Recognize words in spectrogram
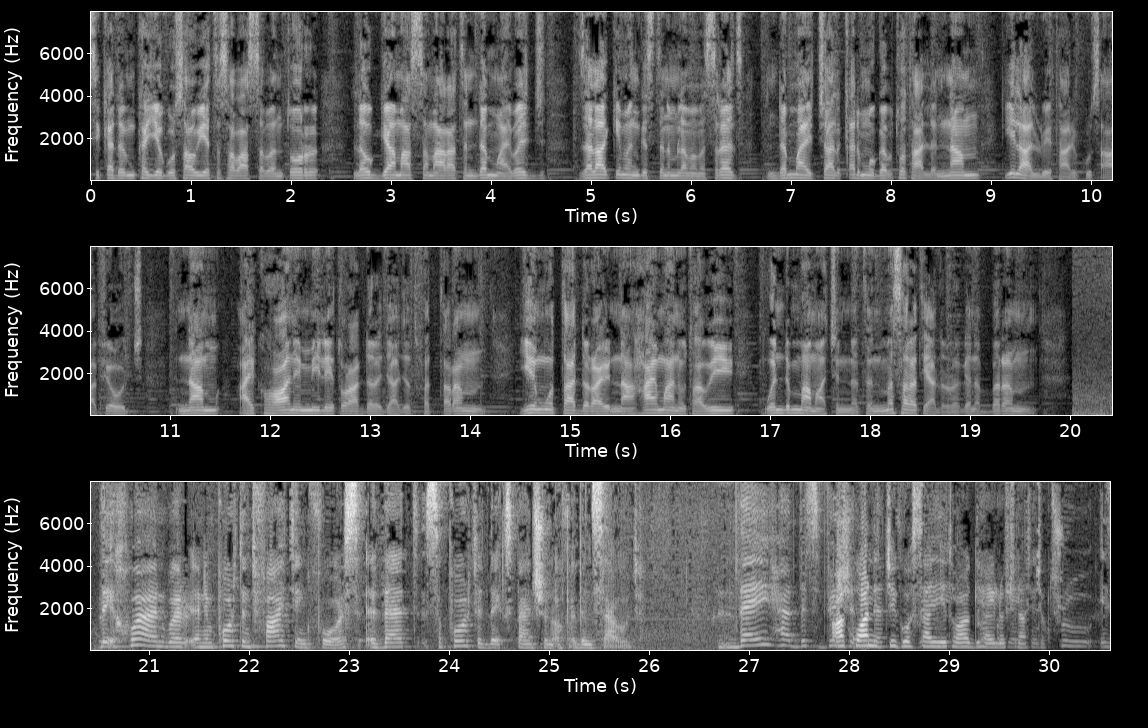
ሲቀድም ከየጎሳው የተሰባሰበን ጦር ለውጊያ ማሰማራት እንደማይበጅ ዘላቂ መንግሥትንም ለመመስረት እንደማይቻል ቀድሞ ገብቶታልና ይላሉ የታሪኩ ጸሐፊዎች። እናም አይከኋን የሚል የጦር አደረጃጀት ፈጠረም። ይህም ወታደራዊና ሃይማኖታዊ ወንድማማችነትን መሠረት ያደረገ ነበረ። The Ikhwan were an important fighting force that supported the expansion of Ibn Saud. አኳን እጅግ ወሳኝ የተዋጊ ኃይሎች ናቸው።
